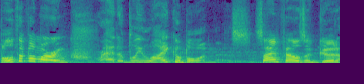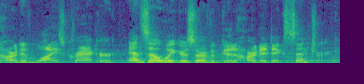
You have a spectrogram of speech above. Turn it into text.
both of them are incredibly likable in this. Seinfeld's a good-hearted wisecracker, and Zellweger's sort of a good-hearted eccentric.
